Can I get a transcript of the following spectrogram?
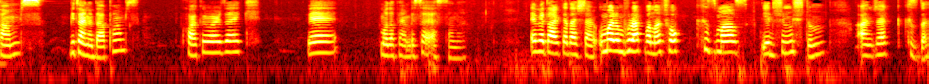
pams, bir tane daha pams, Quaker ördek ve moda pembesi aslanı. Evet arkadaşlar umarım Burak bana çok kızmaz diye düşünmüştüm. Ancak kızdı.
